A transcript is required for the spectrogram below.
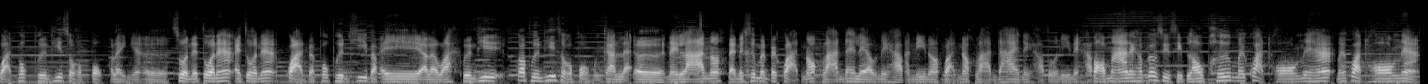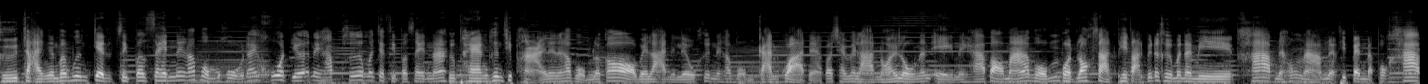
กวาดพวกพื้นที่สกปรกอะไรเงี้ยเออส่วนในตัวเนี้ยไอ้ตัวเนี้ยกวาดแบบพวกพื้นที่แบบไอ้อะไรวะพื้นที่ก็พื้นที่สสกปรกเหมือนกันแหละเออในร้านเนาะแต่นี่คือมันไปกวาดนอกร้านได้แล้วนะครับอันนี้เนาะกวาดนอกร้านได้นะครับตัวนี้นะครับต่อมานะครับเวล40 เราเพิ่มไม้กวาดทองนะฮะไม้กวาดทองเนี่ยคือจ่ายเงินเพิ่มขึ้น 70%นะครับผมโอ้โหได้โคตรเยอะนะครับเพิ่มมา 70%นะคือแพงขึ้นชิบหายเลยนะครับผมแล้วก็เวลาเนี่ยเร็วขึ้นนะครับผมการกวาดเนี่ยก็ใช้เวลาน้อยลงนั่นเองนะครับต่อมาครับผมปลดล็อกสารพิษสารพิษก็คือมันจะมีคราบในห้องน้ำเนี่ยที่เป็นแบบพวกคราบ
